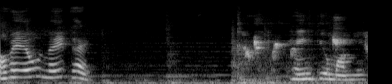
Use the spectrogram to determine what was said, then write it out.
હવે એવું નહીં થાય. Thank you mummy.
